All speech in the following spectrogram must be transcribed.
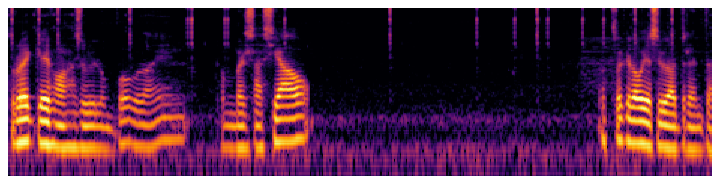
Trueque, vamos a subirlo un poco también. Conversación. Ostras que lo voy a subir a 30.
